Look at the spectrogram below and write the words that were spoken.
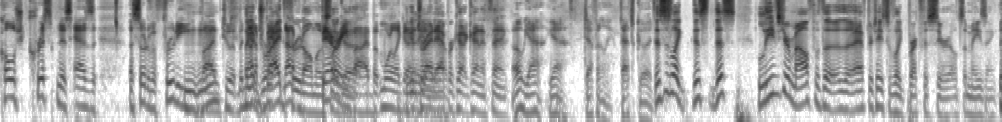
Kolsch crispness has a sort of a fruity vibe to it, but Mm-hmm. Like not a dried not fruit almost, berry like a- vibe, but more like a, Like a dried yeah. apricot kind of thing. Oh yeah, yeah, definitely. That's good. This is like this this leaves your mouth with the the aftertaste of like breakfast cereal. It's amazing.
